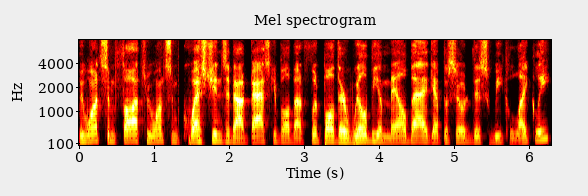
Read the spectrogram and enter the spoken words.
we want some thoughts. We want some questions about basketball, about football. There will be a mailbag episode this week, likely.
